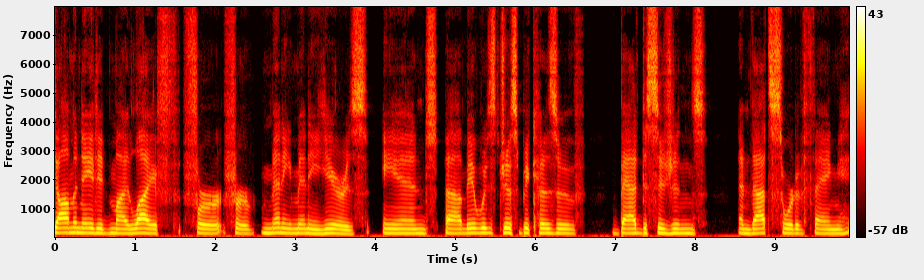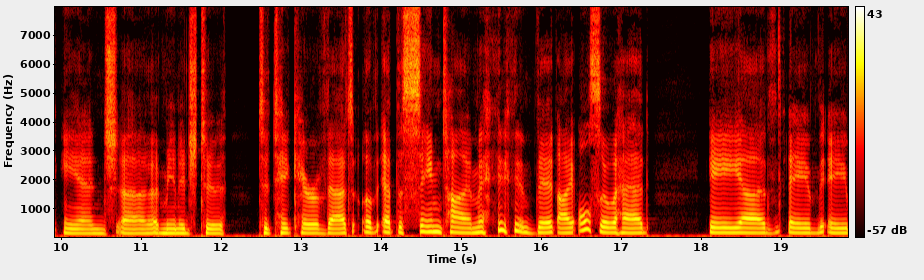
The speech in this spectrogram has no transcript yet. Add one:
dominated my life for for many many years, and um, it was just because of bad decisions and that sort of thing. And uh, I managed to to take care of that. Of at the same time that I also had a uh, a a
